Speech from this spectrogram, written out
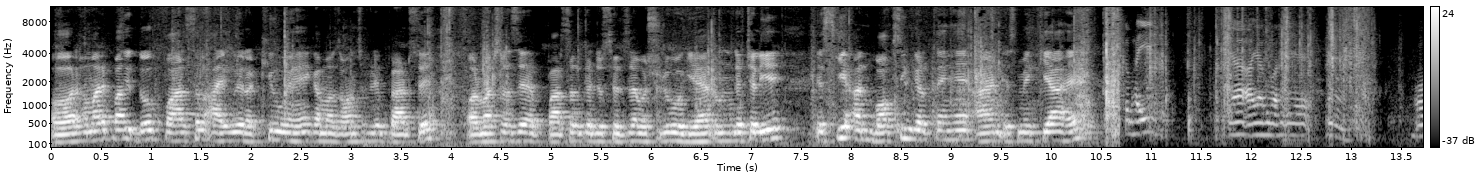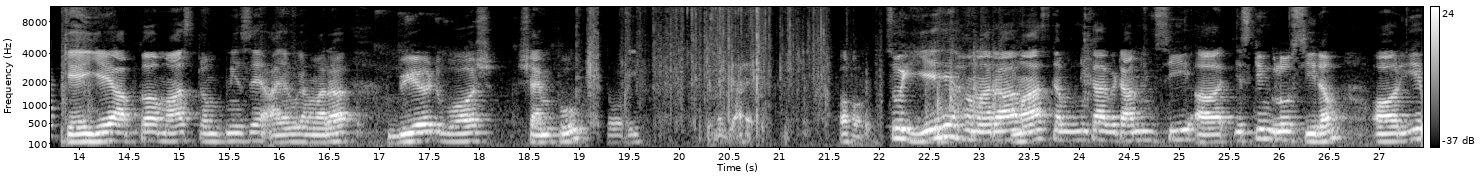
और हमारे पास ये दो पार्सल आए हुए रखे हुए हैं एक अमेजोन से फ्लिपकार्ट से। और माशाल्लाह से पार्सल का जो सिलसिला वो शुरू हो गया है तो कहा चलिए इसकी अनबॉक्सिंग करते हैं एंड इसमें क्या है। कि ये आपका मास्क कंपनी से आया हुआ हमारा बियर्ड वॉश शैम्पू तो क्या है? ओहो। सो ये है हमारा मास्क कंपनी का vitamin C skin glow serum और ये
